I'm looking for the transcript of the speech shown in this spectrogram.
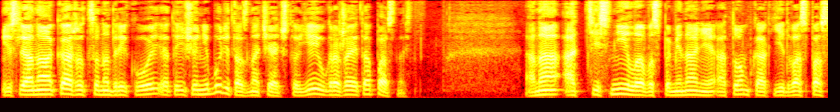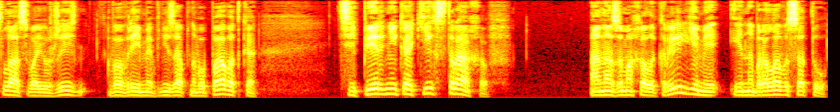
Если она окажется над рекой, это еще не будет означать, что ей угрожает опасность. Она оттеснила воспоминания о том, как едва спасла свою жизнь во время внезапного паводка. Теперь никаких страхов. Она замахала крыльями и набрала высоту.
